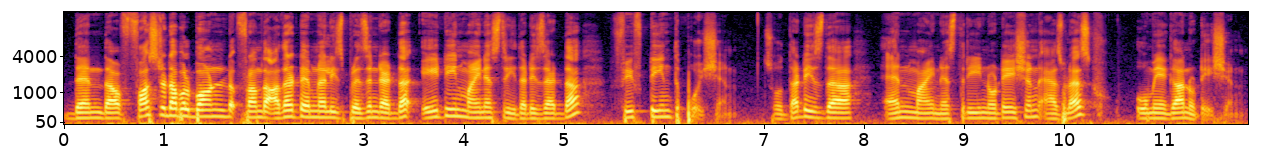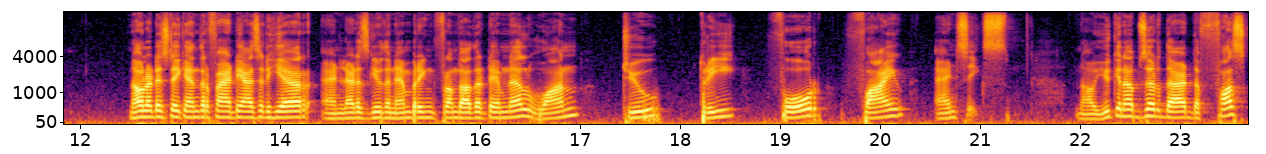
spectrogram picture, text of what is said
then the first double bond from the other terminal is present at the 18 minus 3 that is at the 15th position. So that is the n minus 3 notation as well as omega notation. Now let us take another fatty acid here and let us give the numbering from the other terminal 1, 2, 3, 4, 5 and 6. Now you can observe that the first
